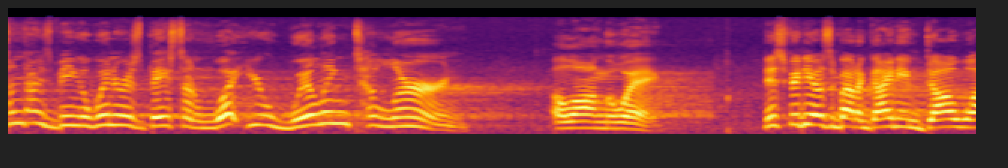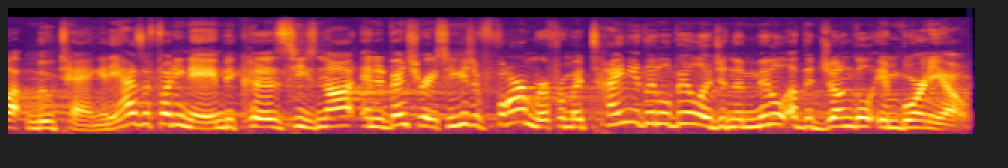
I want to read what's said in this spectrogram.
sometimes being a winner is based on what you're willing to learn along the way. This video is about a guy named Dawat Mutang, and he has a funny name because he's not an adventure racer. He's a farmer from a tiny little village in the middle of the jungle in Borneo,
